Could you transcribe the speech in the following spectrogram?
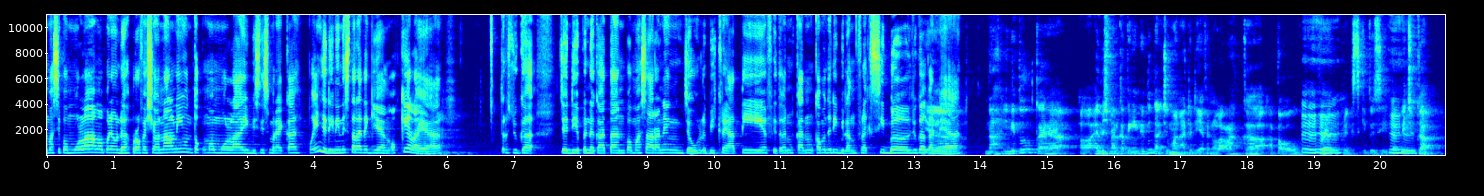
masih pemula maupun yang udah profesional nih untuk memulai bisnis mereka. Pokoknya jadi ini strategi yang oke lah ya. Terus juga jadi pendekatan pemasaran yang jauh lebih kreatif gitu kan. Kan kamu tadi bilang fleksibel juga kan Iya. ya. Nah ini tuh kayak uh, image marketing ini tuh nggak cuma ada di event olahraga atau Mhm. brand breaks gitu sih, tapi juga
